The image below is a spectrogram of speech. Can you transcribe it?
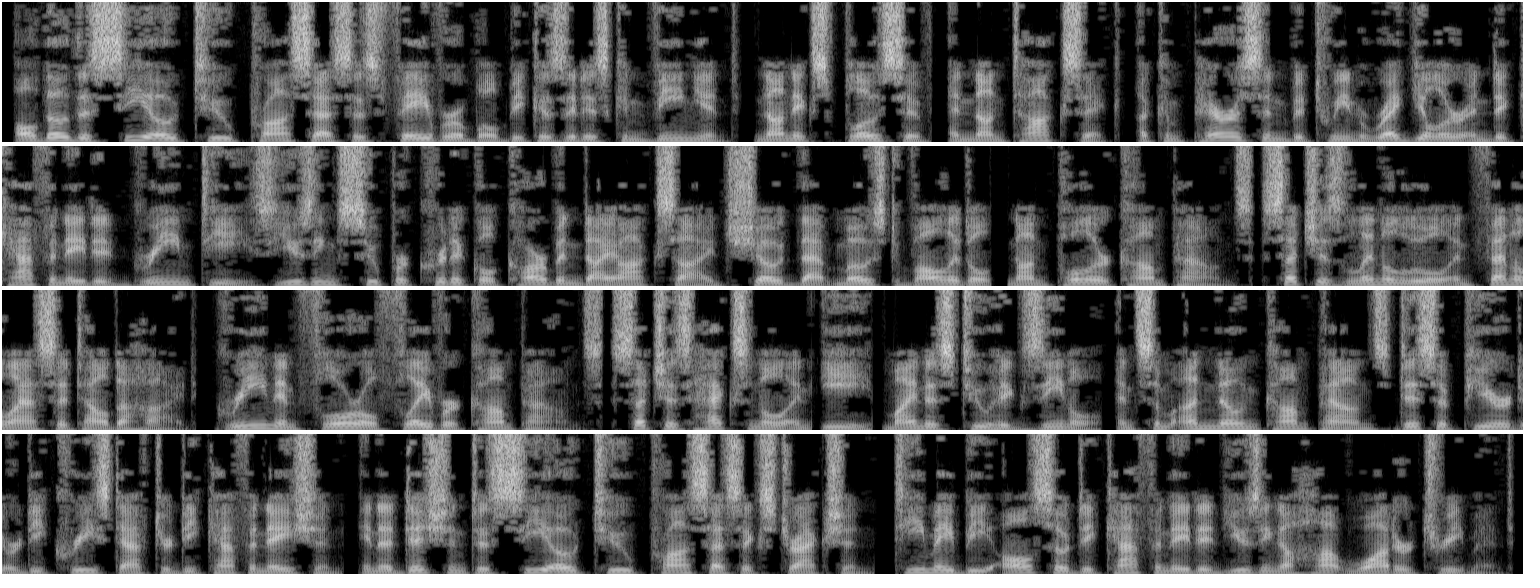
Although the CO2 process is favorable because it is convenient, non-explosive, and non-toxic, a comparison between regular and decaffeinated green teas using supercritical carbon dioxide showed that most volatile, nonpolar compounds such as linalool and phenylacetaldehyde, green and floral flavor compounds such as hexanol and E-2-hexenol, and some unknown compounds disappeared or decreased after decaffeination. In addition to CO2 process extraction, tea may be also decaffeinated using a hot water treatment.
